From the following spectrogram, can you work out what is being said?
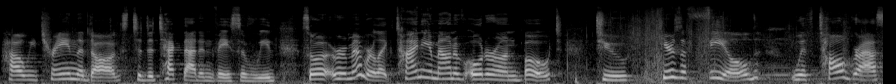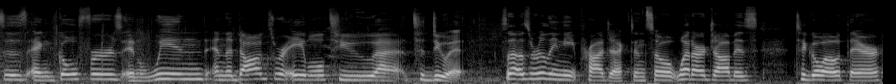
how we train the dogs to detect that invasive weed. So remember, like tiny amount of odor on boat to here's a field with tall grasses and gophers and wind, and the dogs were able to, uh, to do it. So that was a really neat project. And so what our job is to go out there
